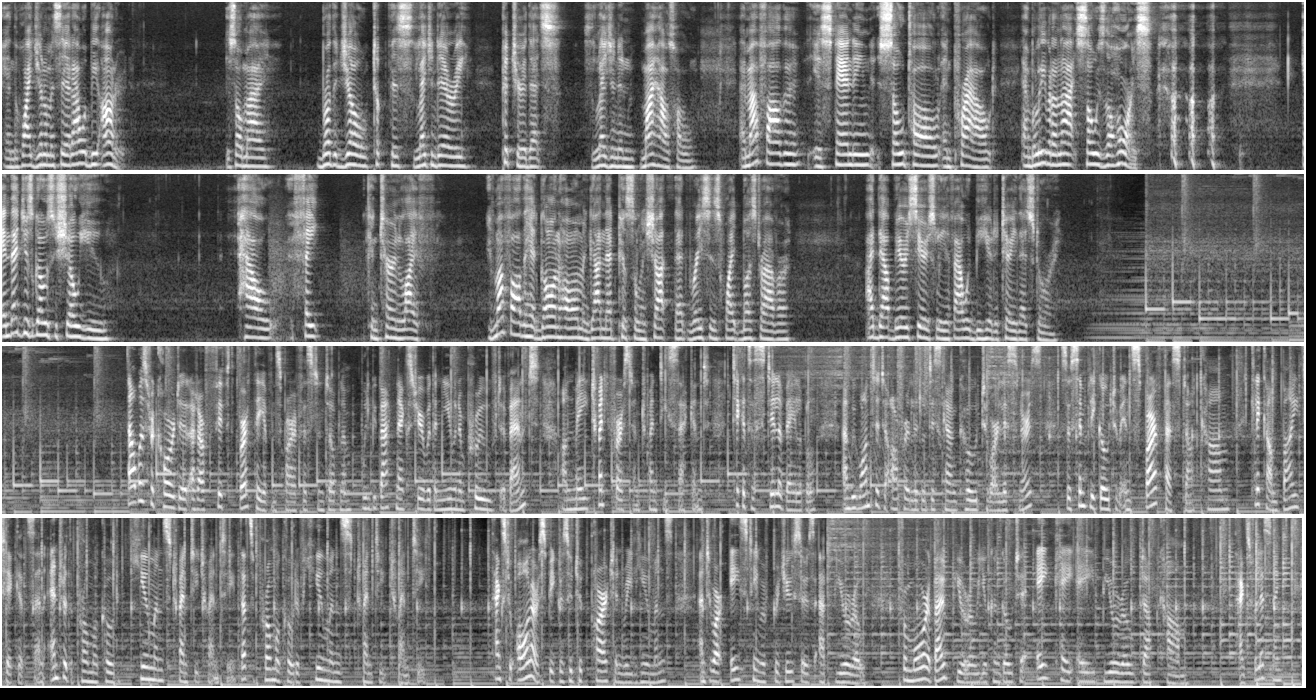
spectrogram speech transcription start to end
And the white gentleman said, I would be honored. And so my brother Joe took this legendary picture that's a legend in my household. And my father is standing so tall and proud and believe it or not, so is the horse. and that just goes to show you how fate can turn life. If my father had gone home and gotten that pistol and shot that racist white bus driver, I doubt very seriously if I would be here to tell you that story. That was recorded at our fifth birthday of Inspirefest in Dublin. We'll be back next year with a new and improved event on May 21st and 22nd. Tickets are still available, and we wanted to offer a little discount code to our listeners. So simply go to inspirefest.com, click on Buy Tickets, and enter the promo code HUMANS2020. That's a promo code of HUMANS2020. Thanks to all our speakers who took part in Real Humans and to our ACE team of producers at Bureau. For more about Bureau, you can go to akabureau.com. Thanks for listening.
